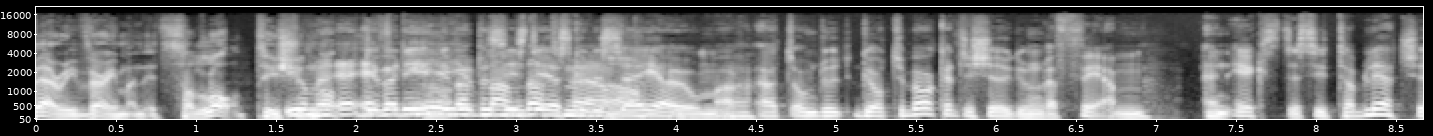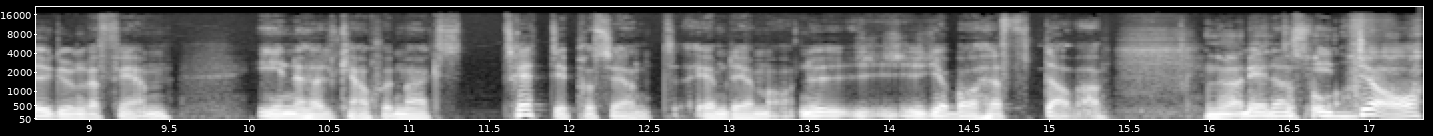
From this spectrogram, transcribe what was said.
very, very, it's a lot. Jo, men not... Det var, det, det var precis det jag skulle med- säga Omar. Ja. Att om du går tillbaka till 2005, en ecstasy-tablett 2005 innehöll kanske max 30 procent MDMA. Nu, jag bara höftar va. nu är det Medan inte så. idag...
